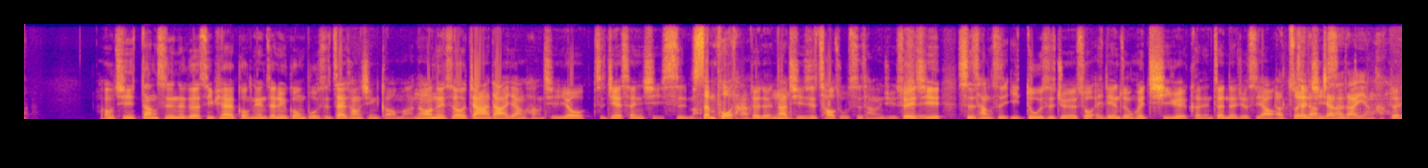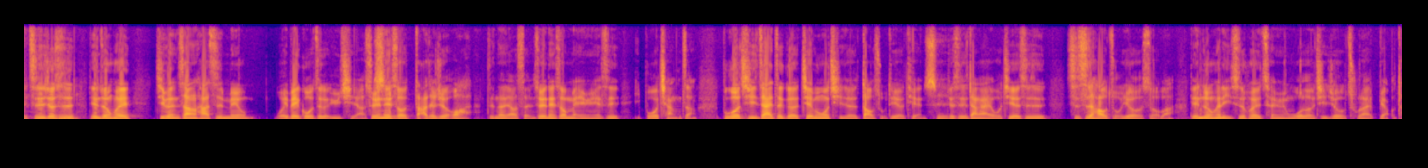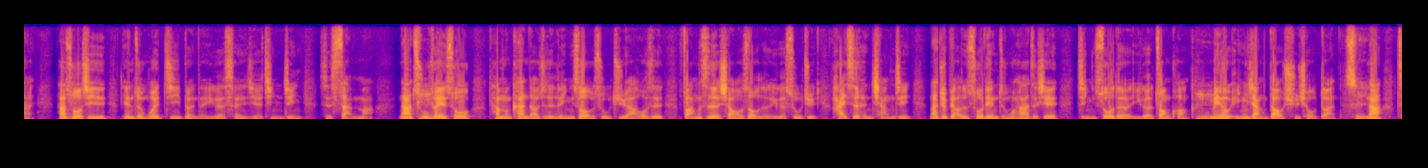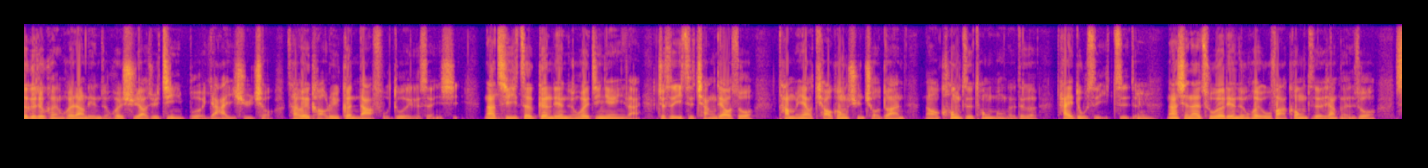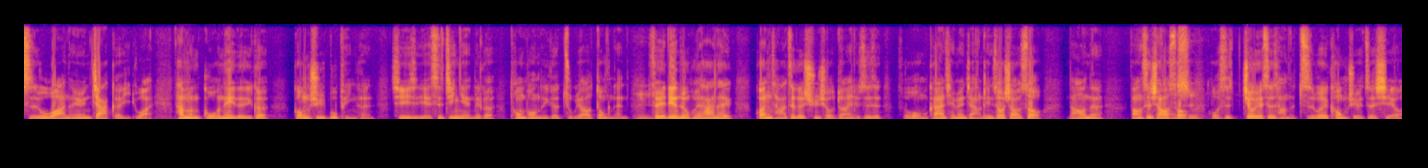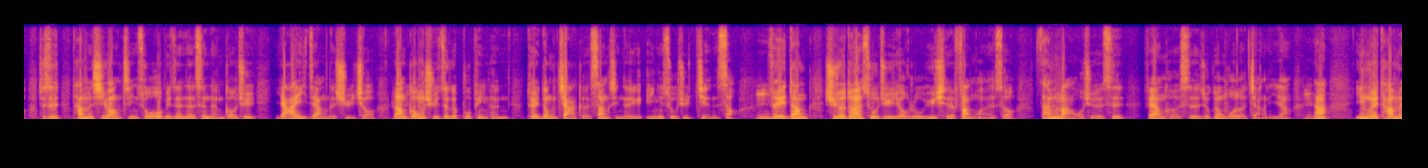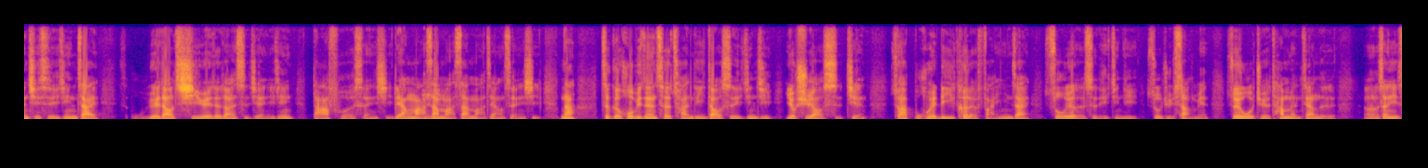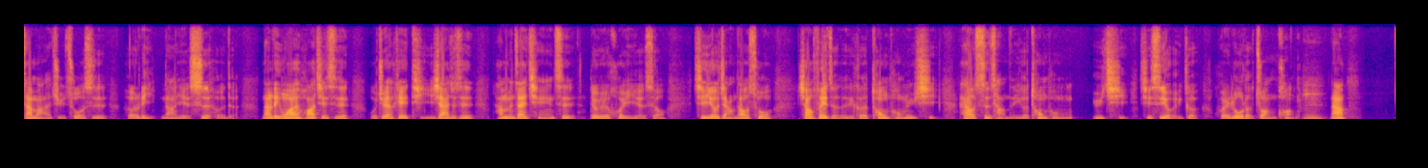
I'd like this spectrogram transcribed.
好，其实当时那个 CPI 公年增率公布是再创新高嘛，然后那时候加拿大央行其实又直接升息四嘛，升破它，对对，那其实是超出市场预期，所以其实市场是一度是觉得说，哎，联准会七月可能真的就是要要追上加拿大央行，对，只是就是联准会基本上它是没有。违背过这个预期啊，所以那时候大家就哇，真的要升，所以那时候美元也是一波强涨。不过，其实在这个揭幕期的倒数第二天，是。就是大概我记得是十四号左右的时候吧，联准会理事会成员沃勒奇就出来表态，他说，其实联准会基本的一个升息的情境是三嘛，那除非说他们看到就是零售数据啊，或是房市的销售的一个数据还是很强劲，那就表示说联准会它这些紧缩的一个状况没有影响到需求端，是那这个就可能会让联准会需要去进一步的压抑需求，才会考虑更大幅度的一个升息。那其其实这跟联准会今年以来就是一直强调说，他们要调控需求端，然后控制通膨的这个态度是一致的。那现在除了联准会无法控制的，像可能说食物啊、能源价格以外，他们国内的一个供需不平衡，其实也是今年这个通膨的一个主要动能。所以联准会他在观察这个需求端，也是说我们刚才前面讲零售销售，然后呢。房市销售，或是就业市场的职位空缺这些哦，就是他们希望紧缩货币政策是能够去压抑这样的需求，让供需这个不平衡推动价格上行的一个因素去减少。所以当需求端的数据有如预期的放缓的时候，三码我觉得是非常合适的，就跟沃勒讲一样。那因为他们其实已经在。五月到七月这段时间已经大幅的升息，两码、三码、三码这样升息。那这个货币政策传递到实体经济又需要时间，所以它不会立刻的反映在所有的实体经济数据上面。所以我觉得他们这样的呃升息三码的举措是合理，那也适合的。那另外的话，其实我觉得可以提一下，就是他们在前一次六月会议的时候，其实有讲到说消费者的一个通膨预期，还有市场的一个通膨预期，其实有一个回落的状况。嗯，那。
